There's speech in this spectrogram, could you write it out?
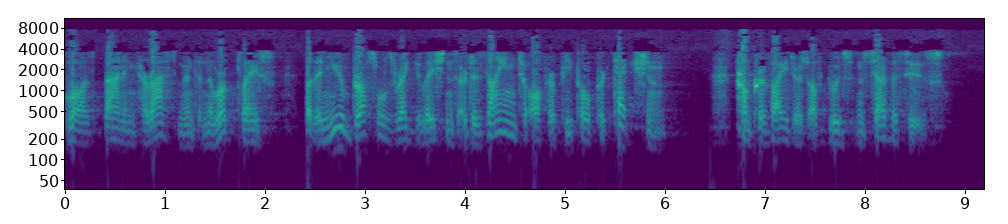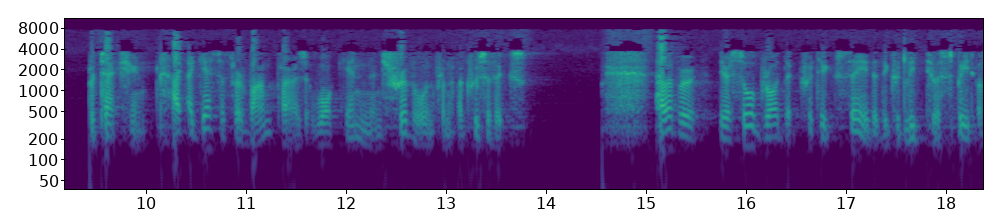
laws banning harassment in the workplace, but the new Brussels regulations are designed to offer people protection from providers of goods and services. Protection. I, I guess it's for vampires that walk in and shrivel in front of a crucifix. However, they are so broad that critics say that they could lead to a spate of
